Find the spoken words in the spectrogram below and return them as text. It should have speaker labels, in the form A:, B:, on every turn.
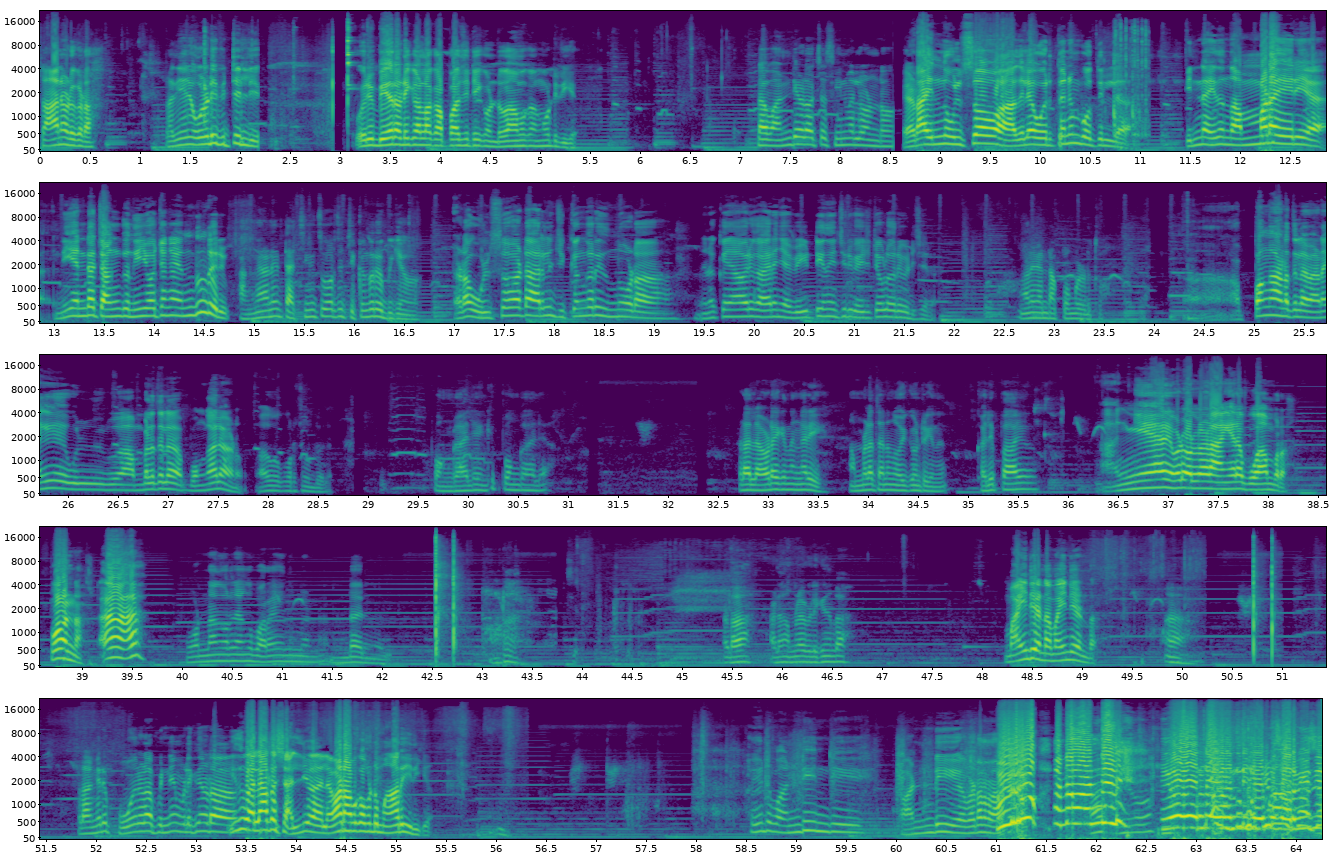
A: സാധനം എടുക്കടാ.
B: അത് ഞാൻ ഓൾറെഡി വിറ്റല്ലേ
A: ഒരു ബിയർ അടിക്കാനുള്ള കപ്പാസിറ്റി ഉണ്ട് നമുക്ക് അങ്ങോട്ടിരിക്കാം
B: വണ്ടി അവിടെ വെച്ച സീൻ വല്ലതും ഉണ്ടോ?
A: എടാ ഇന്ന് ഉത്സവമാ അതിലെ ഒരുത്തനും പോത്തില്ല. പിന്നെ ഇത് നമ്മുടെ ഏരിയ നീ എന്റെ ചങ്ക് നീ ചോദിച്ചാൽ എന്തും തരും.
B: അങ്ങനെയാണെങ്കിൽ ടച്ചിങ്സ് കുറച്ച് ചിക്കൻ കറി ഒപ്പിക്കാമോ
A: എടാ ഉത്സവമായിട്ട് ആരെങ്കിലും ചിക്കൻ കറി തിന്നോടാ. നിനക്ക് ഞാൻ ഒരു കാര്യം ചെയ്യാം. വീട്ടിൽ നിന്ന് ഇച്ചിരി വെജിറ്റബിൾ കറി പിടിച്ചുതരാം
B: അങ്ങനെ രണ്ട് അപ്പം കൂടെ എടുത്തോ
A: അപ്പം കാണത്തില്ല. വേണമെങ്കിൽ അമ്പലത്തിലെ പൊങ്കാല കാണും. അത് കുറച്ച് കൊണ്ടുവരാം.
B: പൊങ്കാല എങ്കിൽ പൊങ്കാല. എടാ അവിടെയൊക്കെ അങ്ങനെ നമ്മളെ തന്നെ നോക്കിക്കൊണ്ടിരിക്കുന്നത്. കലിപ്പായോ?
A: അങ്ങേ ഇവിടെ ഉള്ളടാ അങ്ങേരെ പോകാൻ പറ.
B: പോണ്ണ
A: ആ പോണ്ണെന്ന് പറഞ്ഞാൽ അങ്ങ് പറയൊന്നും വേണ്ട. ഉണ്ടായിരുന്നു
B: എടാ എടാ നമ്മളെ വിളിക്കുന്നുണ്ടാ.
A: മൈൻഡ് ചെയ്യണ്ട മൈൻഡ് ചെയ്യണ്ട.
B: ആ. എടാ അങ്ങനെ പോകുന്നടാ പിന്നെയും വിളിക്കുന്നടാ.
A: ഇത് വല്ലാത്ത ശല്യമല്ല അവിടെ നമുക്ക് അങ്ങോട്ട് മാറിയിരിക്കാം.
B: അതിന്റെ വണ്ടി എന്ത്?
A: വണ്ടി എവിടെ
B: എന്റെ വണ്ടി! അയ്യോ. എന്റെ വണ്ടി ഞാൻ ഇപ്പൊ സർവീസ്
